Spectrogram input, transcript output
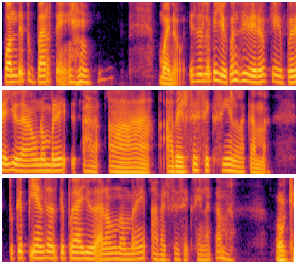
pon de tu parte. Bueno, eso es lo que yo considero que puede ayudar a un hombre a, a verse sexy en la cama. ¿Tú qué piensas que puede ayudar a un hombre a verse sexy en la cama? Ok.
